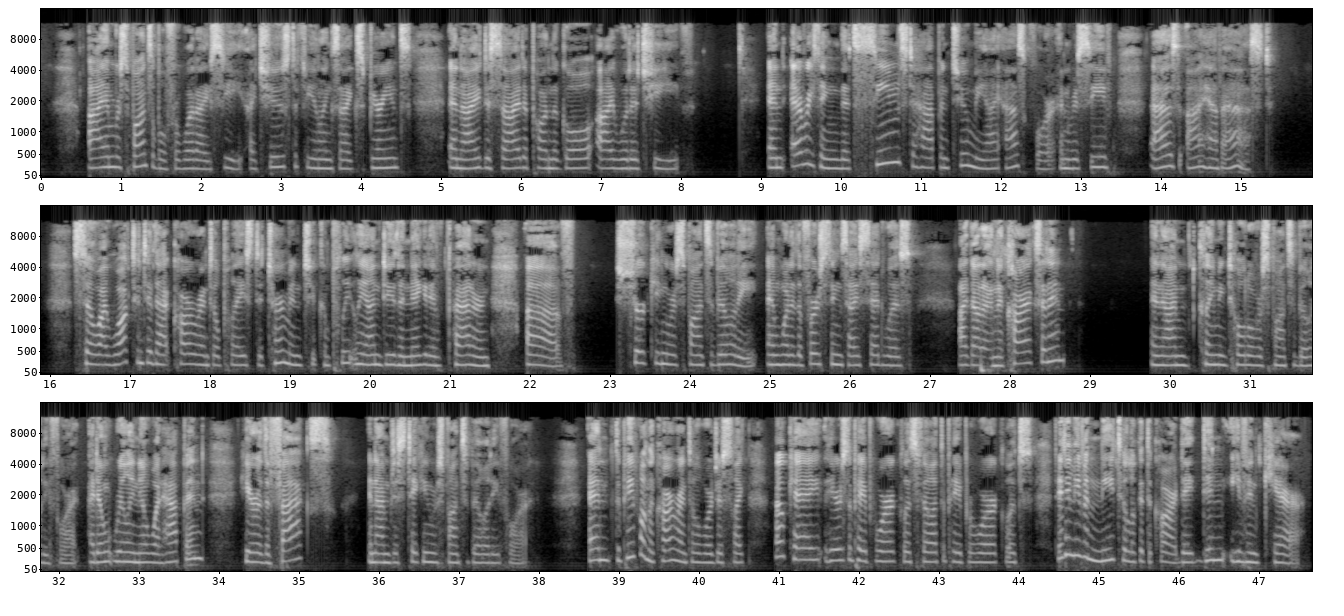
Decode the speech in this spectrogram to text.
I am responsible for what I see. I choose the feelings I experience and I decide upon the goal I would achieve. And everything that seems to happen to me, I ask for and receive as I have asked. So I walked into that car rental place determined to completely undo the negative pattern of shirking responsibility. And one of the first things I said was, I got in a car accident and I'm claiming total responsibility for it. I don't really know what happened. Here are the facts, and I'm just taking responsibility for it. And the people in the car rental were just like, okay, here's the paperwork. Let's fill out the paperwork. Let's, they didn't even need to look at the car. They didn't even care.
